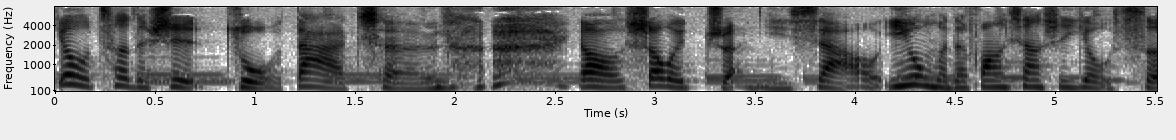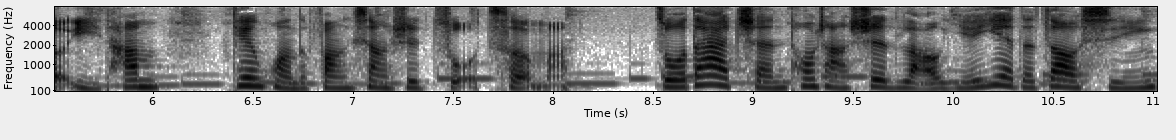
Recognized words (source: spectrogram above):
右侧的是左大臣，要稍微转一下哦。以我们的方向是右侧，以他们天皇的方向是左侧嘛。左大臣通常是老爷爷的造型，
